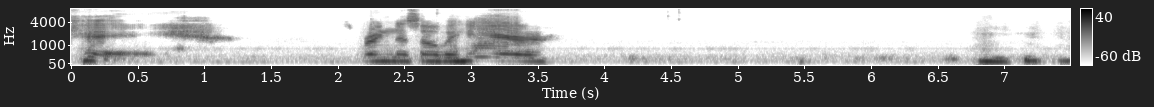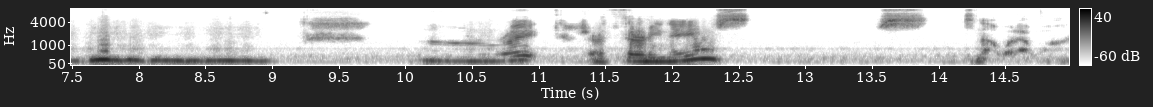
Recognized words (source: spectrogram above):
Okay. Bring this over here. Alright, there's our 30 names. It's not what I want.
